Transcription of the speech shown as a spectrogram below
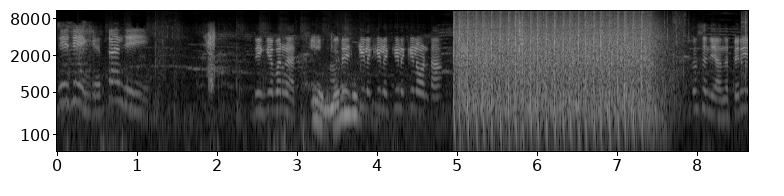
ஜி ஜி இங்க இருக்கான் ஜி ஜி இங்க பாருங்க. கீழே கீழே கீழே கீழே வந்துட்டான் சூசன் ஜி அந்த பெரிய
